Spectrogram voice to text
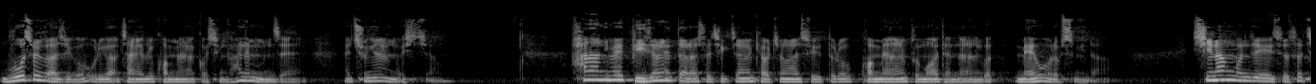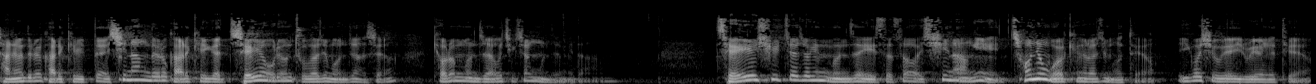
무엇을 가지고 우리가 자녀들 권면할 것인가 하는 문제 중요한 것이죠. 하나님의 비전에 따라서 직장을 결정할 수 있도록 권면하는 부모가 된다는 것 매우 어렵습니다. 신앙 문제에 있어서 자녀들을 가르칠 때 신앙대로 가르치기가 제일 어려운 두 가지 뭔지 아세요? 결혼 문제하고 직장 문제입니다. 제일 실제적인 문제에 있어서 신앙이 전혀 워킹을 하지 못해요. 이것이 우리의 리얼리티예요.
